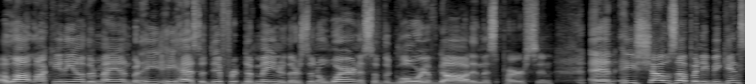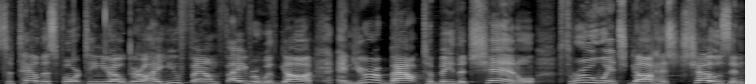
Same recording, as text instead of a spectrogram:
a lot like any other man, but he, he has a different demeanor. There's an awareness of the glory of God in this person. And he shows up and he begins to tell this 14 year old girl, Hey, you found favor with God, and you're about to be the channel through which God has chosen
